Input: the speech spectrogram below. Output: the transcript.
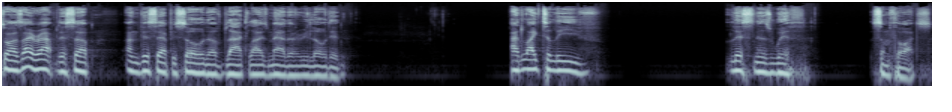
So, as I wrap this up on this episode of Black Lives Matter Reloaded, I'd like to leave listeners with some thoughts.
